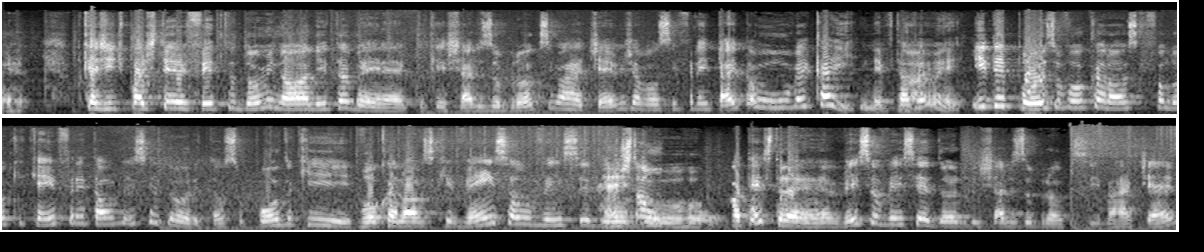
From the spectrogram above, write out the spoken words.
porque a gente pode ter feito dominó ali também, né? Porque Charles do Bronx e Mahachev já vão se enfrentar, então um vai cair, inevitavelmente. Vai. E depois o Volkanovski falou que quer enfrentar o vencedor. Então, supondo que Volkanovski vença o vencedor Resta do... Um. Até estranho, né? Vence o vencedor do Charles do Bronx e Mahachev,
